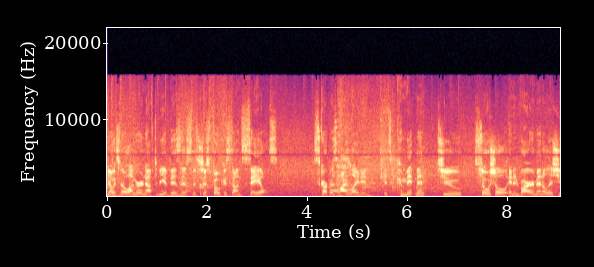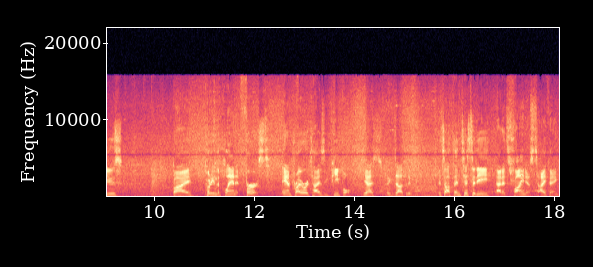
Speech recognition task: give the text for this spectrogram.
No, it's no longer enough to be a business that's just focused on sales. Scarpa has highlighted its commitment to social and environmental issues by putting the planet first and prioritizing people. Yes, exactly. It's authenticity at its finest, I think.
